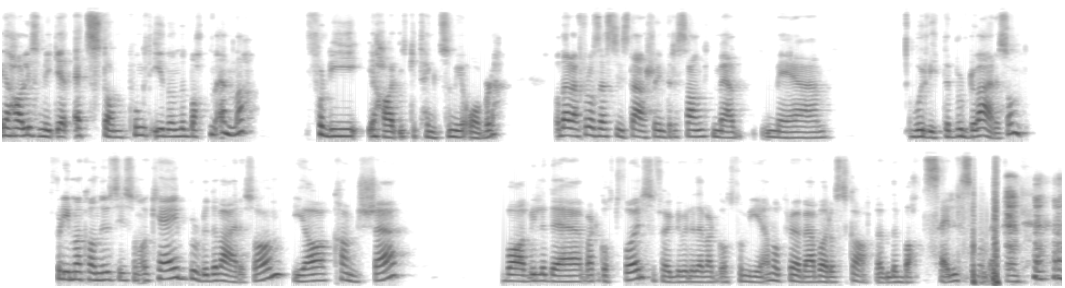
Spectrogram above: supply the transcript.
Jeg har liksom ikke et standpunkt i den debatten ennå. Fordi jeg har ikke tenkt så mye over det. Og Det er derfor også jeg syns det er så interessant med, med hvorvidt det burde være sånn. Fordi man kan jo si sånn OK, burde det være sånn? Ja, kanskje. Hva ville det vært godt for? Selvfølgelig ville det vært godt for mye. Nå prøver jeg bare å skape en debatt selv. sånn at jeg kan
